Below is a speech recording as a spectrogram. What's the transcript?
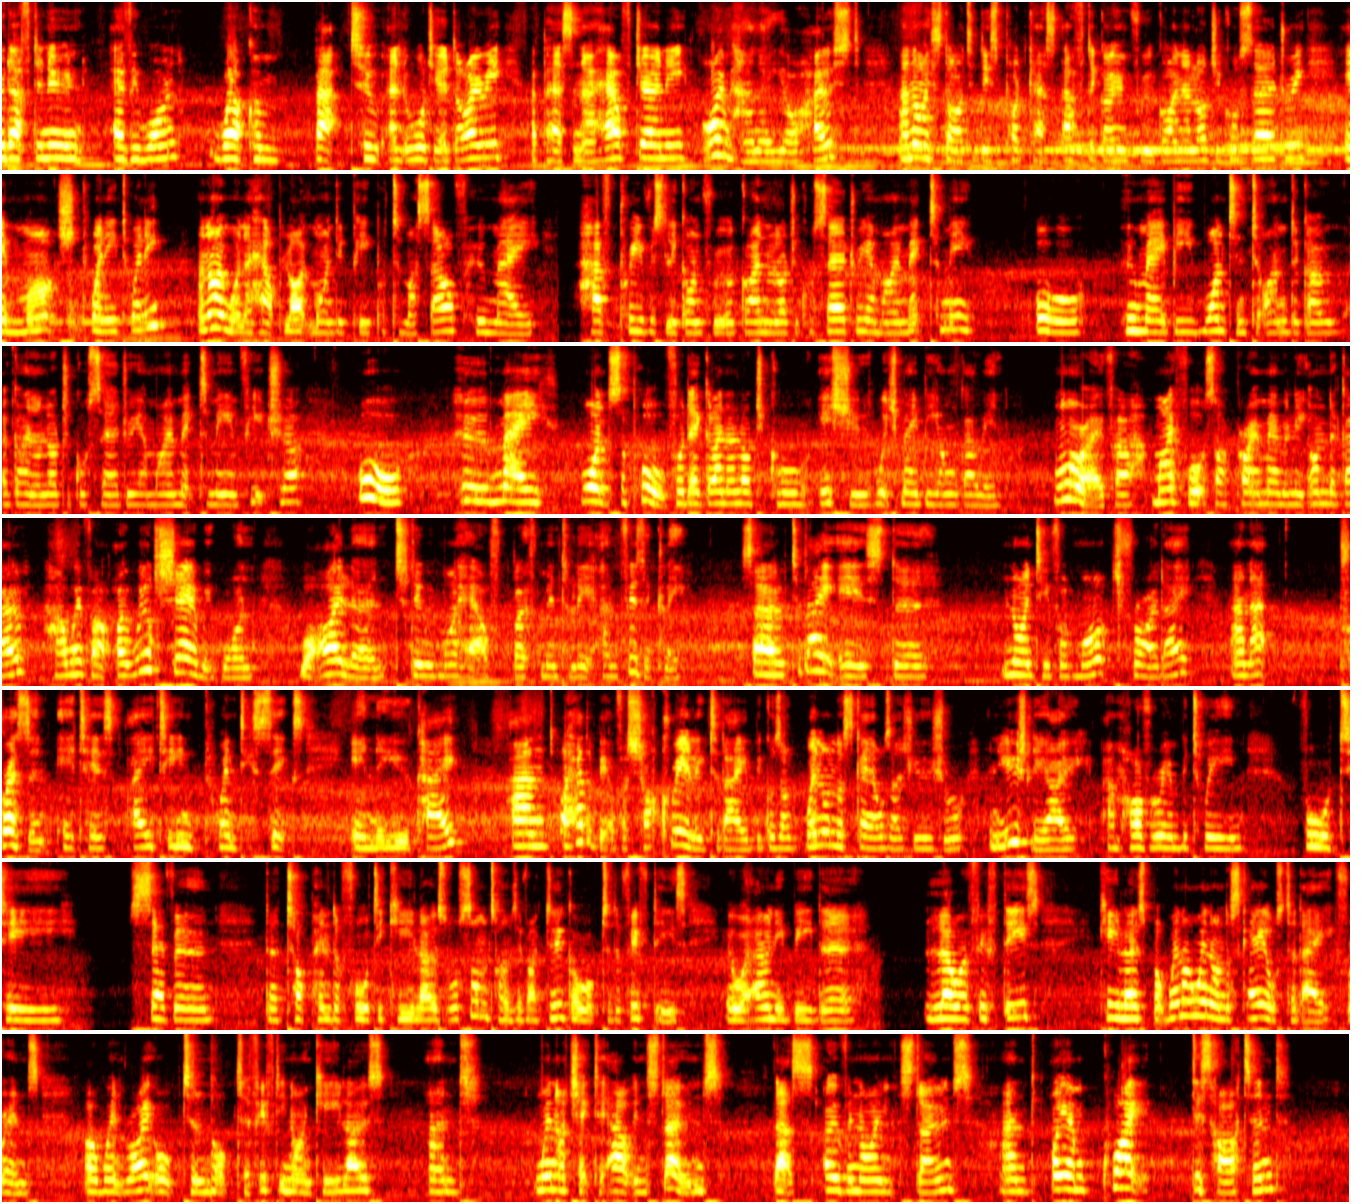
Good afternoon, everyone. Welcome back to an audio diary, a personal health journey. I'm Hannah, your host, and I started this podcast after going through gynecological surgery in March 2020. And I want to help like minded people to myself who may have previously gone through a gynecological surgery, a myomectomy, or who may be wanting to undergo a gynecological surgery and myomectomy in future, or who may want support for their gynecological issues which may be ongoing. Moreover, my thoughts are primarily on the go, however, I will share with one what I learned to do with my health, both mentally and physically. So, today is the 19th of March, Friday, and at present it is 1826 in the UK and I had a bit of a shock really today because I went on the scales as usual and usually I am hovering between 47 the top end of 40 kilos or sometimes if I do go up to the 50s it will only be the lower 50s kilos. But when I went on the scales today friends I went right up to up to 59 kilos, and when I checked it out in stones, that's over nine stones, and I am quite disheartened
